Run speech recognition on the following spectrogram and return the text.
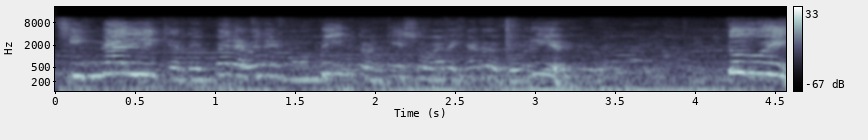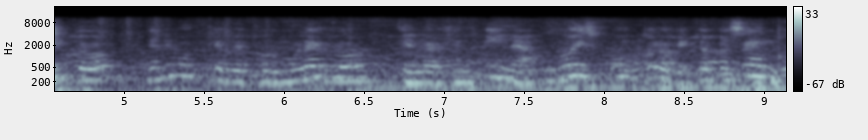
sin nadie que repare a ver el momento en que eso va a dejar de ocurrir. Todo esto tenemos que reformularlo en la Argentina, no es justo lo que está pasando.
